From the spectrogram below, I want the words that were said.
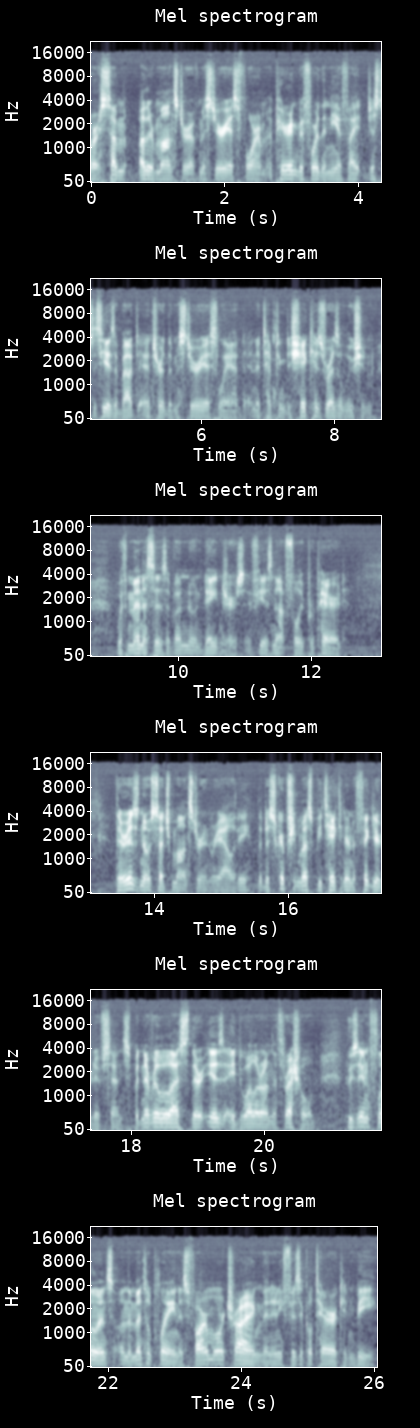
or some other monster of mysterious form, appearing before the neophyte just as he is about to enter the mysterious land, and attempting to shake his resolution with menaces of unknown dangers if he is not fully prepared. There is no such monster in reality. The description must be taken in a figurative sense, but nevertheless there is a dweller on the threshold, whose influence on the mental plane is far more trying than any physical terror can be.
